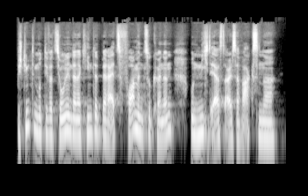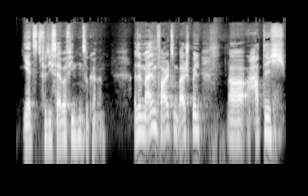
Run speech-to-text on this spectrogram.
bestimmte Motivationen in deiner Kindheit bereits formen zu können und nicht erst als Erwachsener jetzt für dich selber finden zu können. Also in meinem Fall zum Beispiel äh, hatte ich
